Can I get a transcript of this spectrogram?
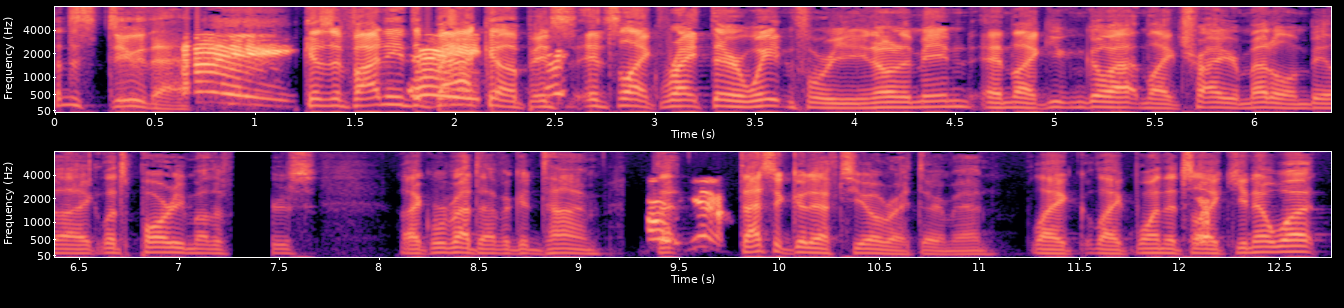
let's do that. Hey, Because if I need the Hey. backup, it's it's like right there waiting for you. You know what I mean? And like you can go out and like try your metal and be like, let's party, motherfuckers. Like we're about to have a good time. oh That- yeah, That's a good FTO right there, man. Like like one that's like, you know what?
